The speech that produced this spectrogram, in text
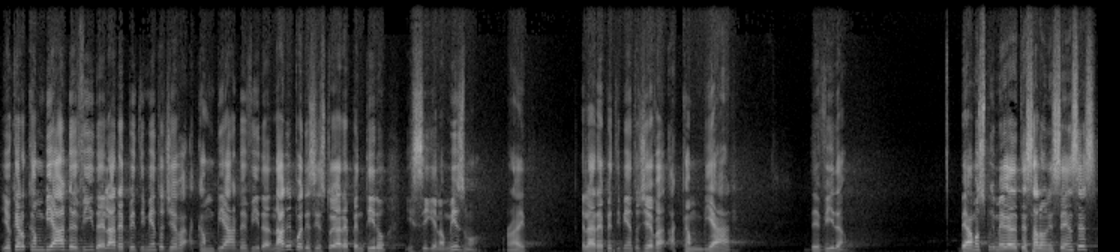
yo quiero cambiar de vida. El arrepentimiento lleva a cambiar de vida. Nadie puede decir estoy arrepentido y sigue lo mismo. Right? El arrepentimiento lleva a cambiar de vida. Veamos primera de Tesalonicenses,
